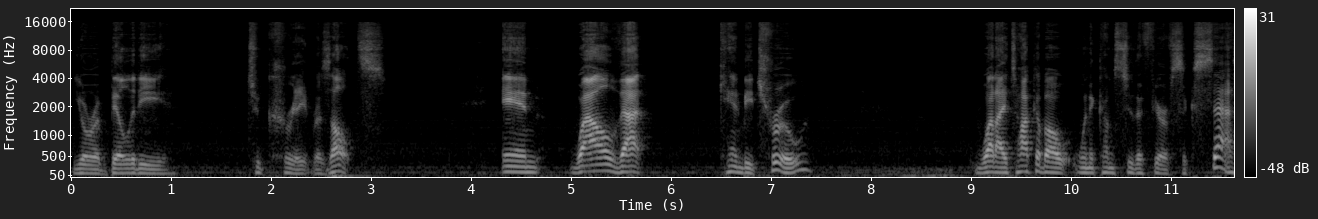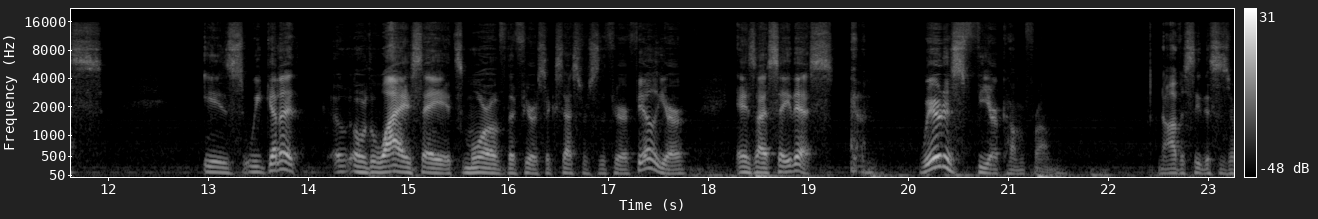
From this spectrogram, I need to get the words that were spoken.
your ability to create results. And while that can be true, what I talk about when it comes to the fear of success is we gotta, or the why I say it's more of the fear of success versus the fear of failure, is I say this, where does fear come from? Now, obviously, this is a,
